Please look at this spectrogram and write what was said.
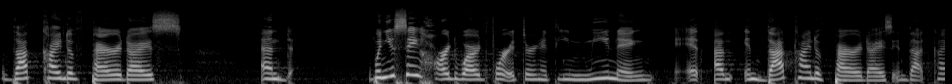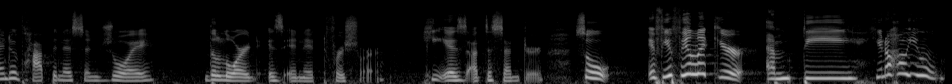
that kind of paradise. And when you say hardwired for eternity, meaning it, and in that kind of paradise, in that kind of happiness and joy, the Lord is in it for sure. He is at the center. So if you feel like you're empty, you know how you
